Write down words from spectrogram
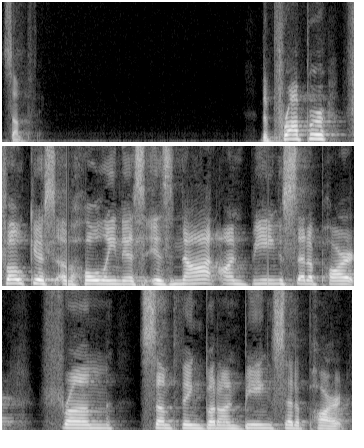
something. The proper focus of holiness is not on being set apart from something, but on being set apart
